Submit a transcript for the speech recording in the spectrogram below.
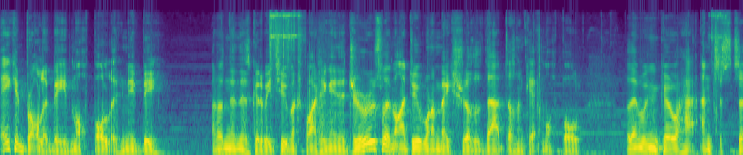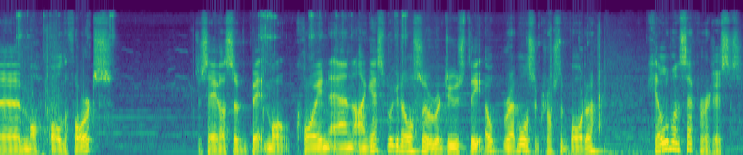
It can probably be mothballed if need be. I don't think there's going to be too much fighting in the Jerusalem. I do want to make sure that that doesn't get mothballed. But then we can go ahead and just uh, mothball the forts. To save us a bit more coin. And I guess we could also reduce the... Oh, rebels across the border. Kill one separatist.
